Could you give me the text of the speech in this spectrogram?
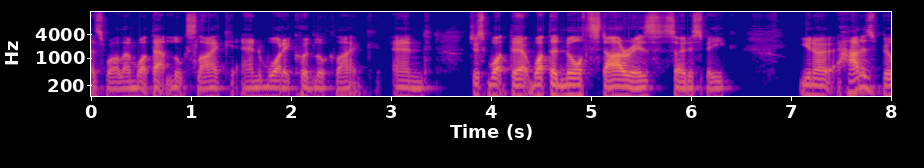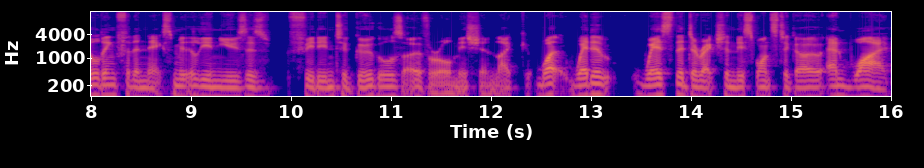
as well and what that looks like and what it could look like and just what the what the north star is, so to speak. You know, how does building for the next million users fit into Google's overall mission? Like what where do where's the direction this wants to go and why,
